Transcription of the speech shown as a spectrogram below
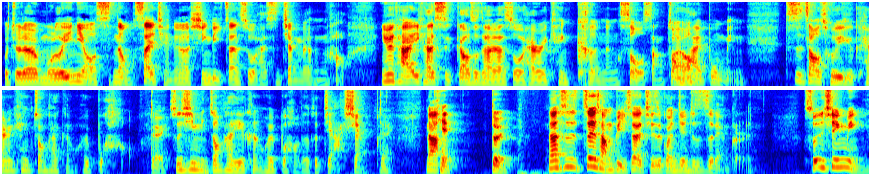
我觉得穆里尼奥是那种赛前那个心理战术还是讲的很好，因为他一开始告诉大家说 Harry Kane 可能受伤，状态不明。哎制造出一个 Harry Kane 状态可能会不好，对，孙兴敏状态也可能会不好的这个假象，对，那对，但是这场比赛其实关键就是这两个人，孙兴敏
